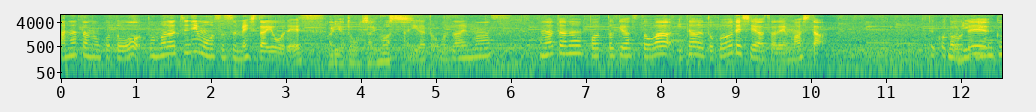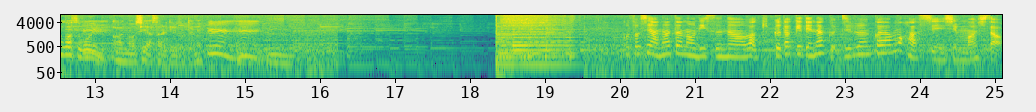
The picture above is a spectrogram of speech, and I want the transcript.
あなたのことを友達にもおすすめしたようです。うんありがとうございます。ありがとうございます。あなたのポッドキャストは至る所でシェアされました。ってこまあリとで、リンクがすごい、うん。あのシェアされてるのでね。うんうん。うん年あなたのリスナーは聞くだけでなく自分からも発信しました。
